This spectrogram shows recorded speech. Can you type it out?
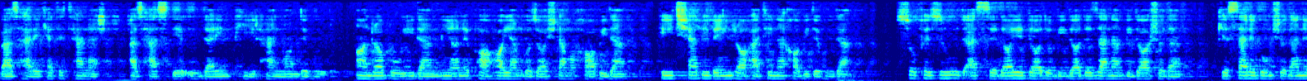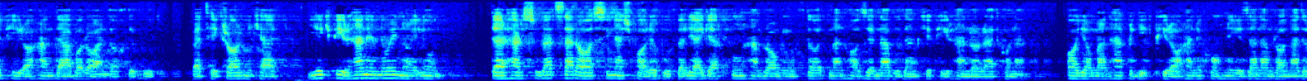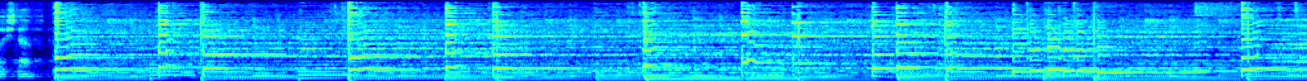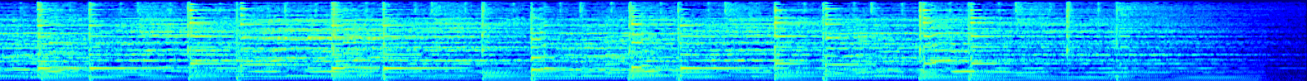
و از حرکت تنش از هستی او در این پیرهن مانده بود. آن را بوییدم میان پاهایم گذاشتم و خوابیدم. هیچ شبی به این راحتی نخوابیده بودم. صبح زود از صدای داد و بیداد زنم بیدار شدم که سر گم شدن پیراهن دعوا را انداخته بود و تکرار می‌کرد یک پیرهن نوع نایلون. در هر صورت سر آسینش پاره بود ولی اگر خون هم را میافتاد من حاضر نبودم که پیرهن را رد کنم. آیا من حق یک پیراهن کهنه زنم را نداشتم؟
